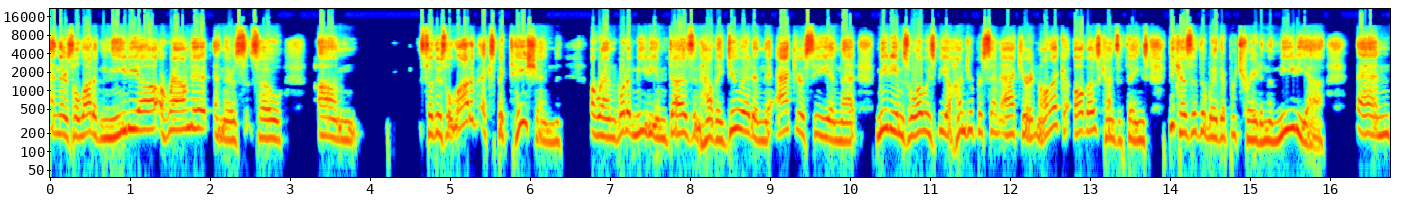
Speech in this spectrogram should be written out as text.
and there's a lot of media around it. And there's, so, um, so there's a lot of expectation around what a medium does and how they do it and the accuracy and that mediums will always be 100% accurate and all that, all those kinds of things because of the way they're portrayed in the media. And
